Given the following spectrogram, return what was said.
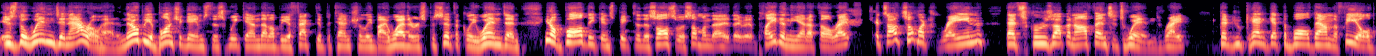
is the wind in Arrowhead. And there'll be a bunch of games this weekend that'll be affected potentially by weather, specifically wind. And, you know, Baldy can speak to this also as someone that, that played in the NFL, right? It's not so much rain that screws up an offense, it's wind, right? That you can't get the ball down the field.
